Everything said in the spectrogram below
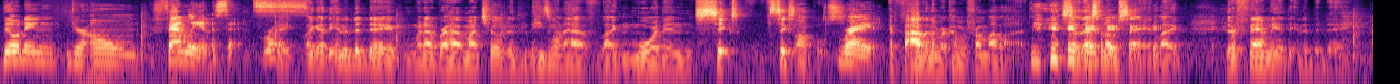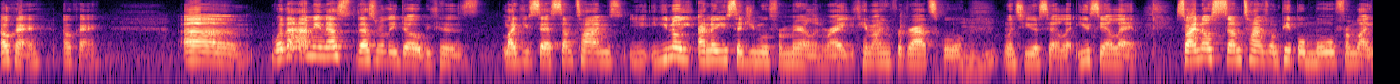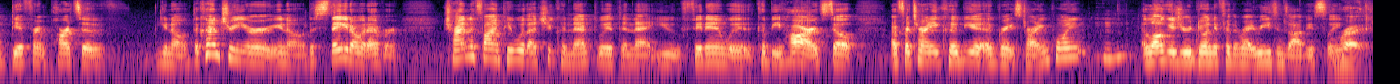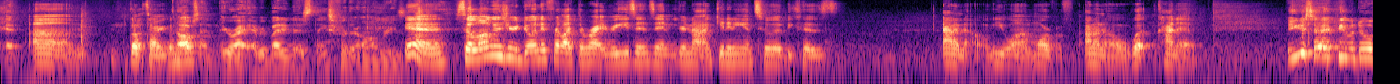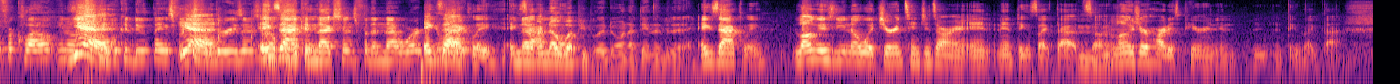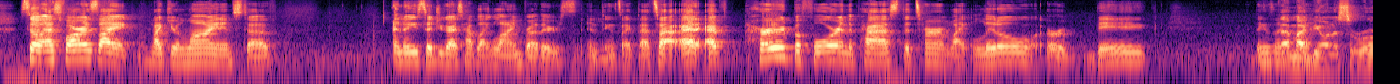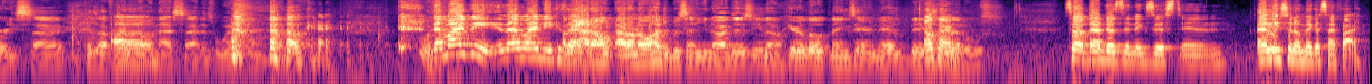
building your own family in a sense. Right. Like at the end of the day, whenever I have my children, he's gonna have like more than six six uncles. Right. And five of them are coming from my line. so that's what I'm saying. Like they're family at the end of the day. Okay. Okay. Um well that I mean that's that's really dope because like you said, sometimes you you know I know you said you moved from Maryland, right? You came out here for grad school, mm-hmm. went to UCLA, UCLA. So I know sometimes when people move from like different parts of you know the country or you know the state or whatever trying to find people that you connect with and that you fit in with could be hard so a fraternity could be a great starting point mm-hmm. as long as you're doing it for the right reasons obviously right um go sorry go no I'm saying you're right everybody does things for their own reasons yeah so long as you're doing it for like the right reasons and you're not getting into it because I don't know. You want more of a I don't know what kind of. You can say people do it for clout. You know, Yeah. people can do things for Yeah, different reasons. You know, for the connections, for the network. Exactly, right. You never know what people are doing at the end of the day. Exactly. Long as you know what your intentions are and, and things like that. So Mm-hmm. as long as your heart is pure and, and, and things like that. So as far as like like your line and stuff, I know you said you guys have like line brothers and things like that. So I, I've heard before in the past the term like little or big, things like that. that might be on the sorority side because I've heard it Oh. on that side as well. Um, okay. that might be. That might be because I mean, I don't, I don't know 100. percent You know, I just, you know, hear little things here and there, big Okay. littles. So that doesn't exist in at least in Omega Psi Phi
